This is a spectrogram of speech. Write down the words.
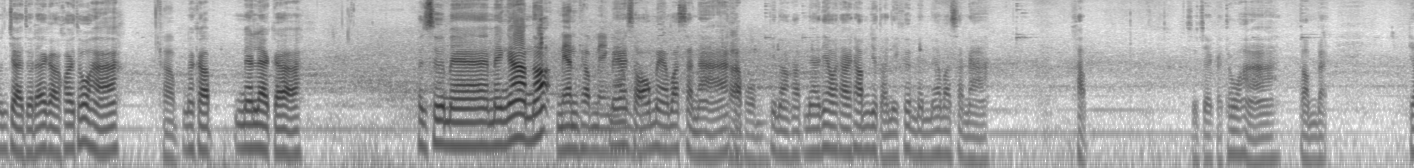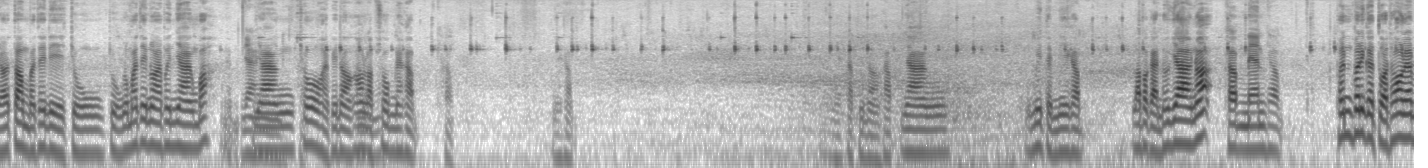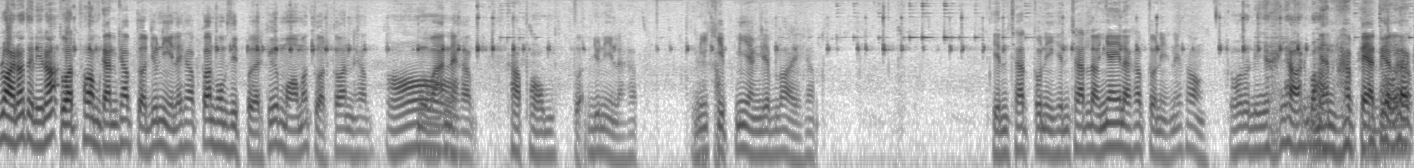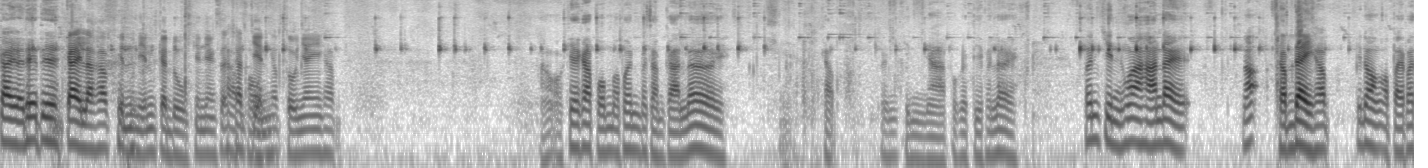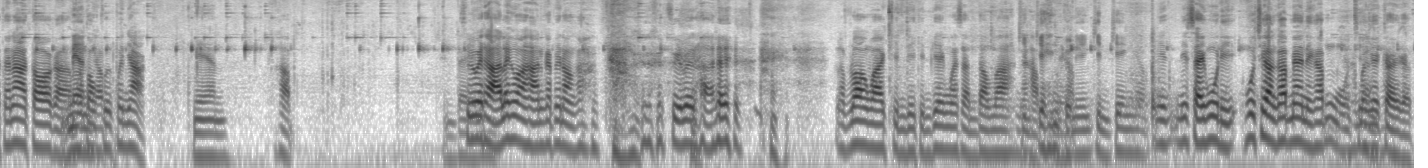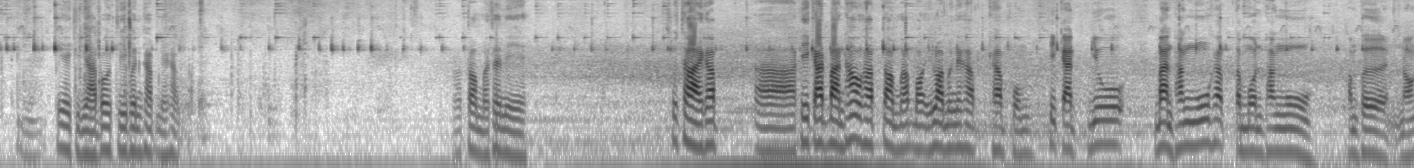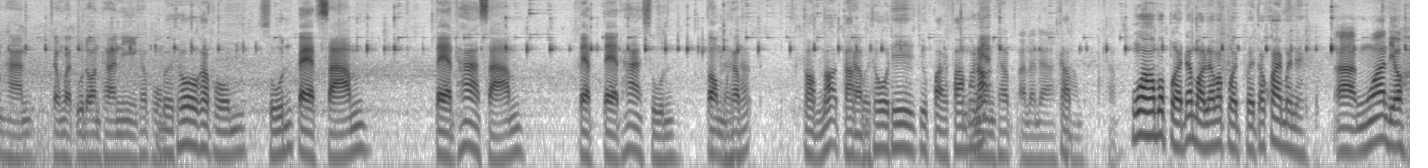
สนใจตัวใดก็ค่อยโทรหาครับนะครับแม่แรกก็เป็นซื้อแม่แม่งามเนาะแม่นครับแม่งาม แม่สองแม่วัสนาคครัรับบผม พี่น้องครับแม่ที่เราทายทำอยู่ตอนนี้ขึ้นเป็นแม่วัสนาครับสนใจก็โทรหาตอมได้เดี๋ยวตอมมาที่นี่จูงจูงลงมาจักหน่อยเพิ่นยางบ่ยางโชว์ให้พี่น้องเขารับชมนะครับครับ นี่ครับนี่ครับพี่น้องครับยางมีแต่มีครับรับประกันทุกอย่างเนาะ ครับแม่นครับ เพิ่นเพิ่นก็ตรวจท้องเรียบร้อยเนาะตัวนี้เนาะ ตรวจพร้อมกันครับตรวจอยู่นี่เลยครับก้อนผมสิเปิดคือหมอมาตรวจก้อนครับอ๋อเมื่อวานนะครับ ครับผม ตรวจอยู่นี่แหละครับนี่มีครับคลิปมีอย่างเรียบร้อยครับ เห็นชัดตัวนี้เห็นชัดแล้วใหญ่แล้วครับตัวนี้ในท้องอ๋อตัวนี้ไงแล้วอันบอกแม่นครับแปดเดือนตัวแล้วใกล้แล้วเด้ติใกล้แล้วครับเห็นเห็นกระดูกเห็นอย่างครับชัดเจนผมครับตัวใหญ่ครับเอาโอเคครับผมมาเพิ่นประจำการเลยครับเพิ่นกินยาปกติเพิ่นเลย เพิ่นกินหัวอาหารได้ครับได้ครับ พี่น้องเอาไปพัฒนาต่อกับแม่นต้องครับ ฝึกเพิ่นยากแมนครับด้ซื้อไปทานเลยหัวอาหารครับพี่น้องครับ ซื้อไปทานเลยรับรองว่ากินดีกินเก่งมาสันตอมว่ากินนะครับเก่งนี่คตัรัวบนี้กินเก่งครับ นี่นี่ใส่หูดีหูเชื่องครับแม่นี่ครับหูเชื่อง มันใกล้ๆกับนี่กินยาปกติเพิ่นครับนี่ครับเอาต้อมมาเท่านี้สุดท้ายครับอ่าพี่กัดบ้านเฮาครับต้อมครับบอกอีกรอบหนึงนะครับ ครับผมพิกัดอยู่บ้านพังงูครับตำบลพังงู อำเภอหนองหานจังหวัดอุดรธานีครับผม เบอร์โทรครับผม 083 853 8850 ต้อมครับ ตอบเนาะตามครับ เบอร์โทรที่อยู่ปลายฟาร์มเขาแมเนาะ นครับอาราดาครับ ฟาร์มครับงัวเขามาเปิดได้หมดแล้วมาเปิดเปิดตะไคร่มาเนี่ยอ่างัวเดียว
